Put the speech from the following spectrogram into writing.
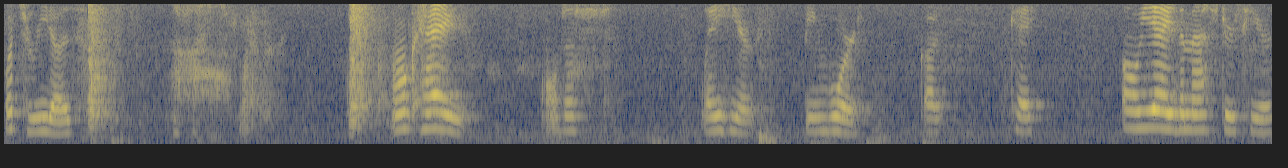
What's Rita's? Whatever. Okay. I'll just lay here, being bored. Got it. Okay. Oh, yay, the master's here.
